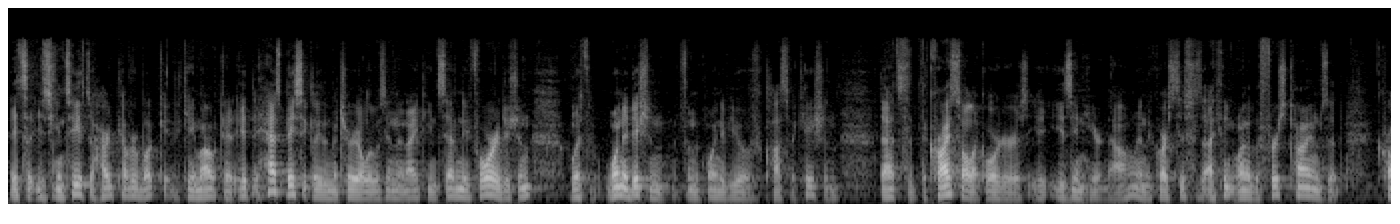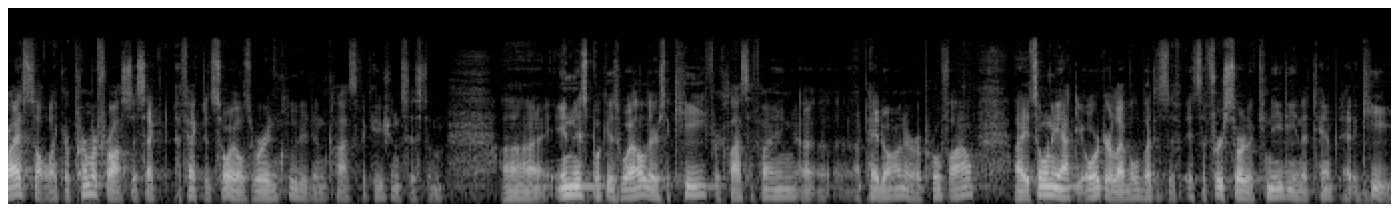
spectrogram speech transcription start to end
It's as you can see, it's a hardcover book. It came out. It has basically the material that was in the 1974 edition, with one addition from the point of view of classification. That's that the cryosolic order is, is in here now. And of course, this is, I think, one of the first times that cryosolic or permafrost affected soils were included in the classification system. Uh, in this book as well, there's a key for classifying a, a pedon or a profile. Uh, it's only at the order level, but it's, a, it's the first sort of Canadian attempt at a key.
